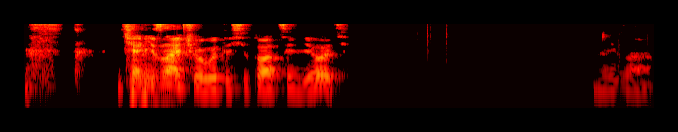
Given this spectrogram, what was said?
Я не знаю, что в этой ситуации делать. Не знаю.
